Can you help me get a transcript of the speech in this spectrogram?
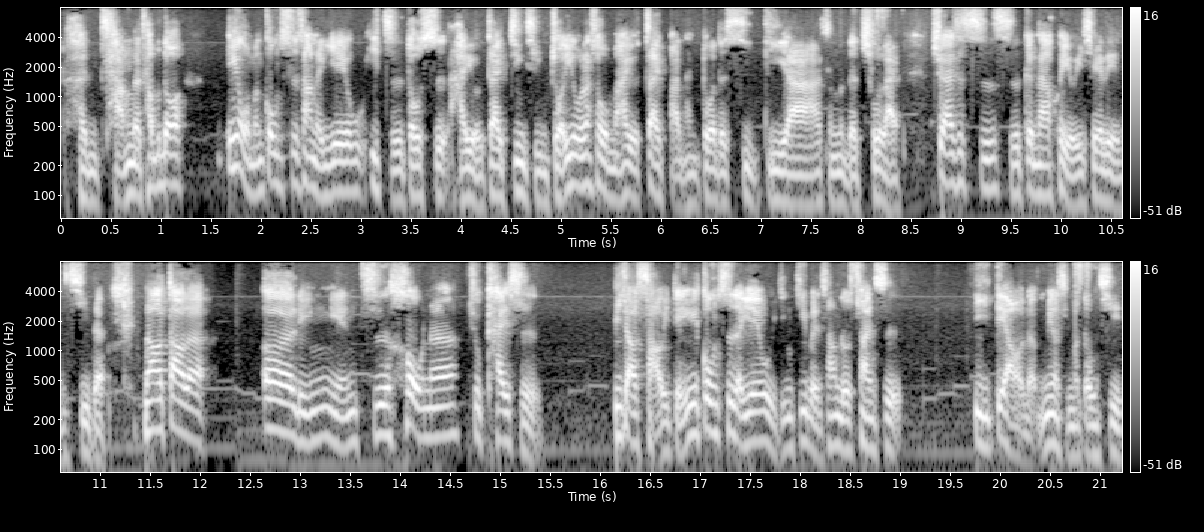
很长的，差不多，因为我们公司上的业务一直都是还有在进行做，因为那时候我们还有再版很多的 CD 啊什么的出来，所以还是时时跟他会有一些联系的。然后到了二零年之后呢，就开始比较少一点，因为公司的业务已经基本上都算是低调了，没有什么东西。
